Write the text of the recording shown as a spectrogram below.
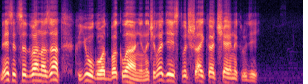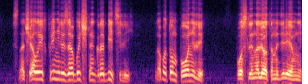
Месяца два назад к югу от Баклани начала действовать шайка отчаянных людей. Сначала их приняли за обычных грабителей, но потом поняли, после налета на деревни,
